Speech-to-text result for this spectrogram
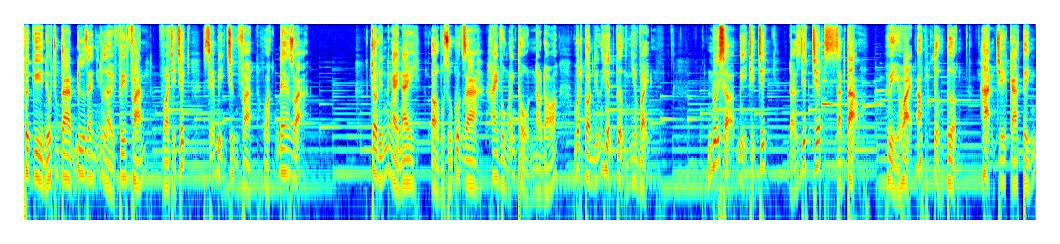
thời kỳ nếu chúng ta đưa ra những lời phê phán và chỉ trích sẽ bị trừng phạt hoặc đe dọa. Cho đến ngày nay, ở một số quốc gia hay vùng lãnh thổ nào đó vẫn còn những hiện tượng như vậy. Nỗi sợ bị chỉ trích đã giết chết sáng tạo, hủy hoại óc tưởng tượng, hạn chế cá tính,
